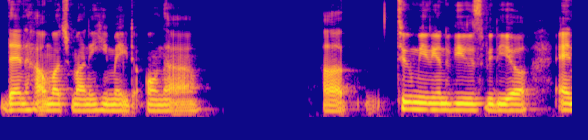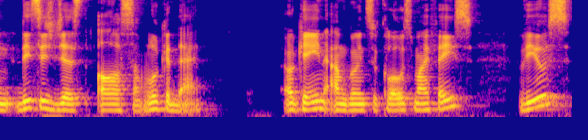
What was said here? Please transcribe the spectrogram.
then how much money he made on a uh, 2 million views video and this is just awesome. Look at that. Again i'm going to close my face. Views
